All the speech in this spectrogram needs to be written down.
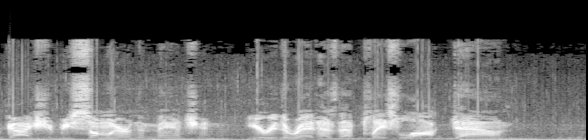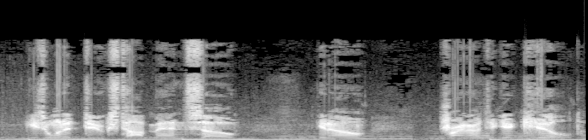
Our guy should be somewhere in the mansion. Yuri the Red has that place locked down. He's one of Duke's top men, so, you know, try not to get killed.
